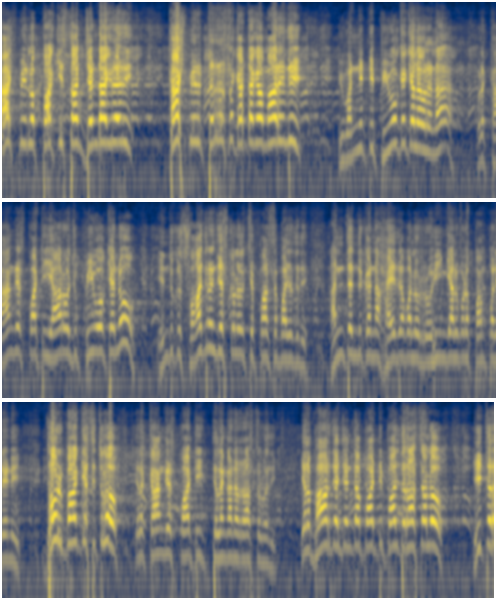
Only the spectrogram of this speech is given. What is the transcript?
కాశ్మీర్లో పాకిస్తాన్ జెండా ఎగిరేది. కాశ్మీర్ టెర్రరిస్ట్ల గడ్డగా మారింది. ఇవన్నిటి పిఓకే గెలవాలన్నా ఇలా కాంగ్రెస్ పార్టీ ఆ రోజు పిఓకేను ఎందుకు స్వాధీనం చేసుకోలేదో చెప్పాల్సిన బాధ్యత ఉంది. అంతెందుకన్నా హైదరాబాద్లో రోహింగ్యాలు కూడా పంపలేని దౌర్భాగ్య స్థితిలో ఇలా కాంగ్రెస్ పార్టీ తెలంగాణ రాష్ట్రంలో ఉంది. ఇలా భారతీయ జనతా పార్టీ పాలిత రాష్ట్రాల్లో ఇతర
